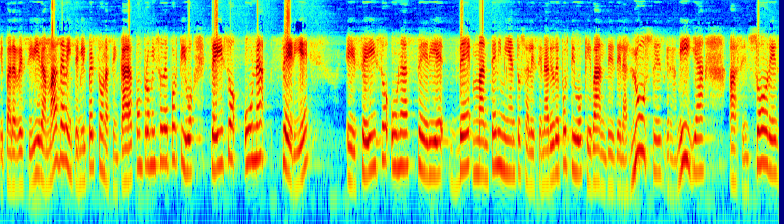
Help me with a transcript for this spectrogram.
y para recibir a más de 20 mil personas en cada compromiso deportivo, se hizo una serie eh, se hizo una serie de mantenimientos al escenario deportivo que van desde las luces, gramilla, ascensores,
